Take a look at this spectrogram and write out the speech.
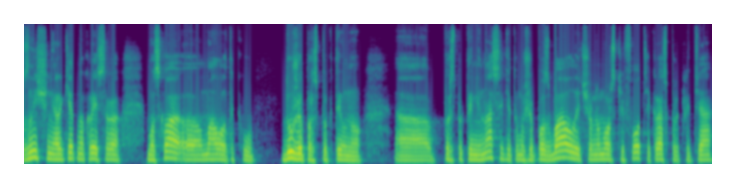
Знищення ракетного крейсера Москва е, мало таку дуже перспективну е, перспективні наслідки, тому що позбавили Чорноморський флот якраз прикриття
